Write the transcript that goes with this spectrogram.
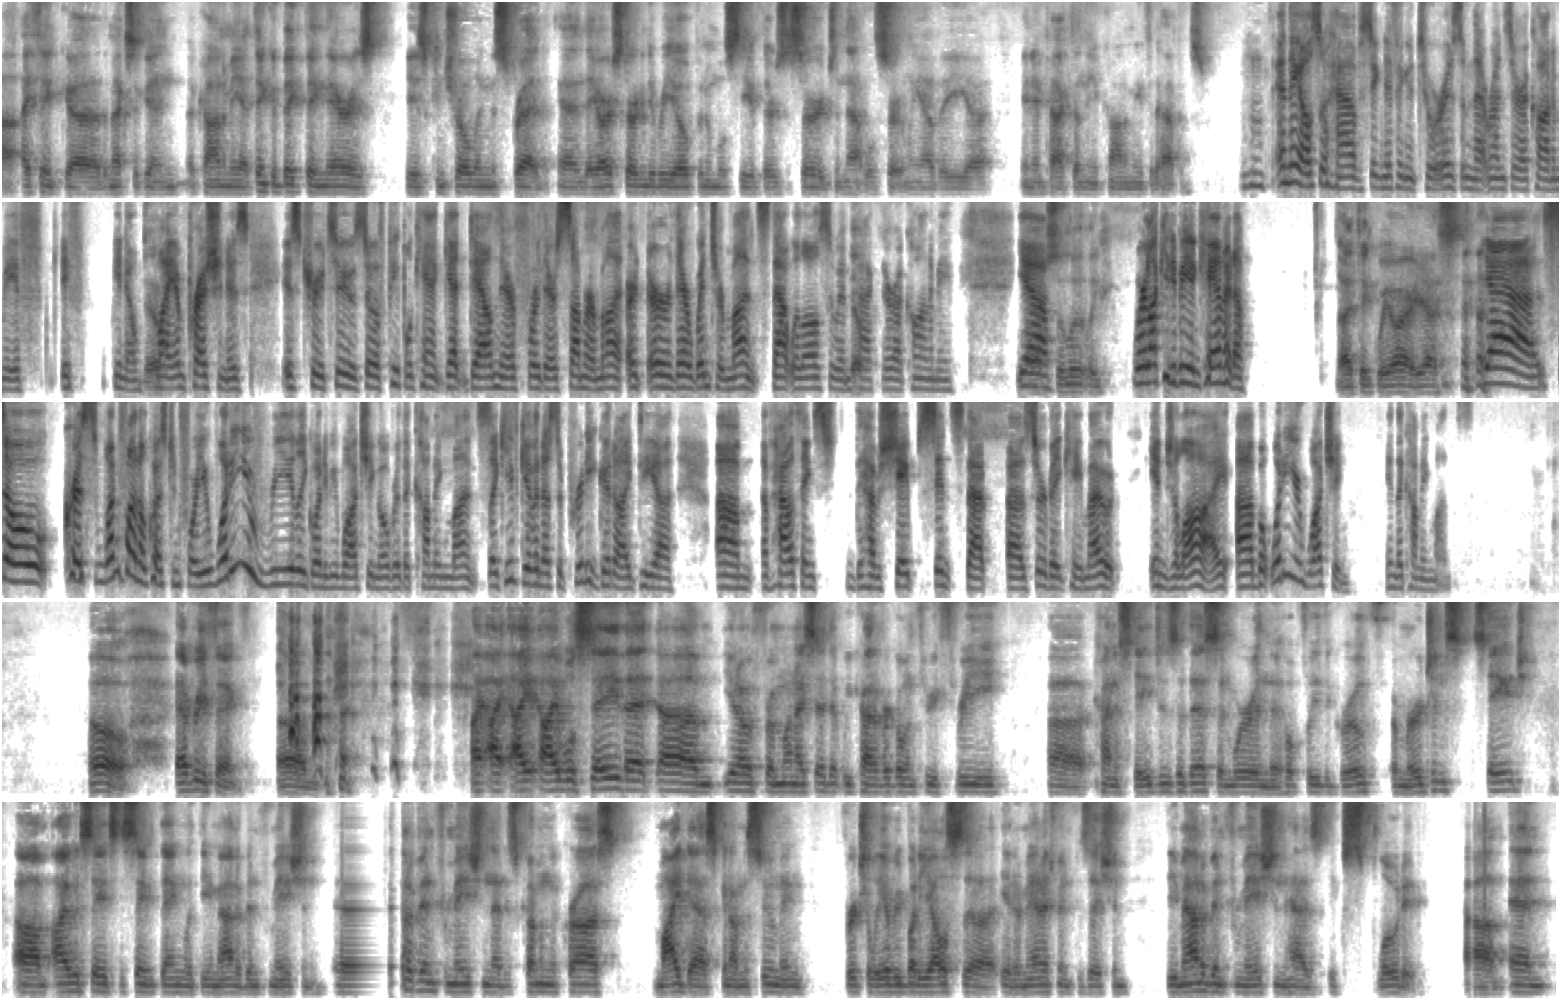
uh, I think uh, the Mexican economy, I think a big thing there is is controlling the spread, and they are starting to reopen, and we'll see if there's a surge, and that will certainly have a uh, an impact on the economy if it happens. Mm-hmm. And they also have significant tourism that runs their economy. If if you know yep. my impression is is true too. So if people can't get down there for their summer month or, or their winter months, that will also impact yep. their economy. Yeah, absolutely. We're lucky to be in Canada. I think we are, yes. yeah. So, Chris, one final question for you. What are you really going to be watching over the coming months? Like, you've given us a pretty good idea um, of how things have shaped since that uh, survey came out in July. Uh, but what are you watching in the coming months? Oh, everything. Um, I, I, I will say that, um, you know, from when I said that we kind of are going through three uh, kind of stages of this, and we're in the hopefully the growth emergence stage. Um, I would say it's the same thing with the amount of information. Uh, of information that is coming across my desk, and I'm assuming virtually everybody else uh, in a management position, the amount of information has exploded. Um, and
